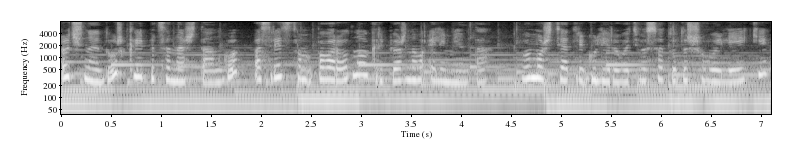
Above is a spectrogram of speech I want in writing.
Ручной душ крепится на штангу посредством поворотного крепежного элемента. Вы можете отрегулировать высоту душевой лейки,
